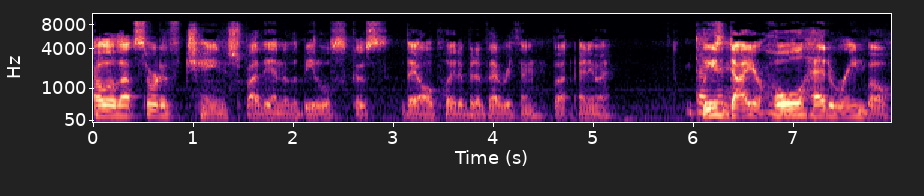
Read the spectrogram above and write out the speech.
Although that sort of changed by the end of the Beatles because they all played a bit of everything. But anyway, please your dye your whole head rainbow.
